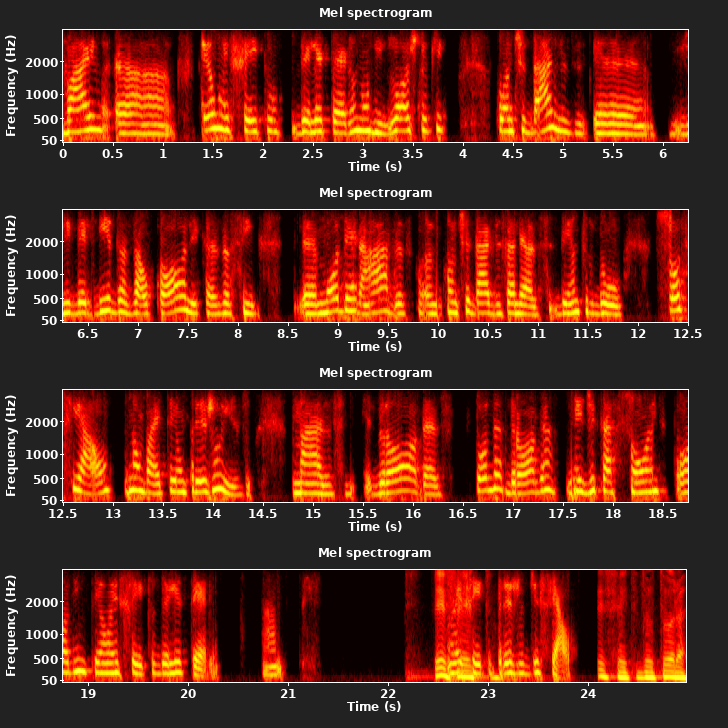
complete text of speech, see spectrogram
vai é, ter um efeito deletério no rim. Lógico que quantidades é, de bebidas alcoólicas, assim, é, moderadas, quantidades, aliás, dentro do social, não vai ter um prejuízo. Mas drogas, toda droga, medicações podem ter um efeito deletério. Tá? Um efeito prejudicial. Perfeito, doutora.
